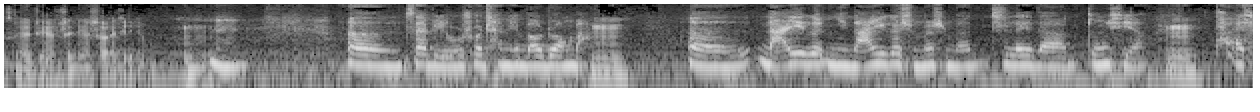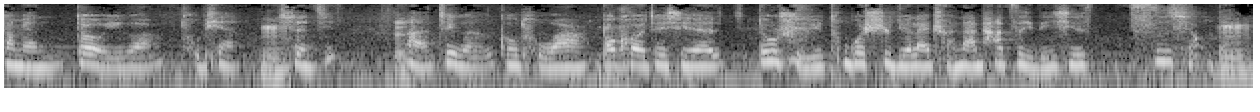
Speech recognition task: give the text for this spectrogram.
所以这个视觉设计，嗯。嗯嗯，再比如说产品包装吧，嗯。呃，拿一个你拿一个什么什么之类的东西，嗯，它上面都有一个图片设计，对。啊，这个构图啊，包括这些都属于通过视觉来传达他自己的一些思想的。嗯，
